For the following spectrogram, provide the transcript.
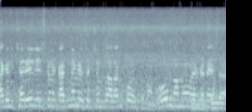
తగిన చర్య తీసుకుని కఠినంగా శిక్షించాలని కోరుతున్నాం. ఓం నమో వెంకటేశ్వర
